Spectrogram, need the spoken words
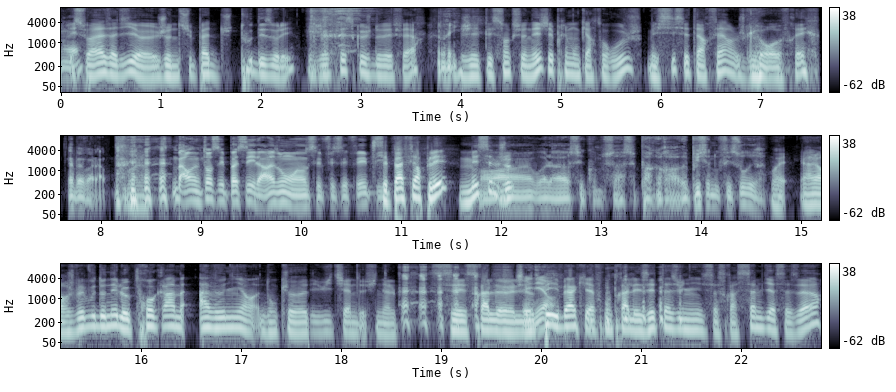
Ouais. Et Suarez a dit euh, Je ne suis pas du tout désolé. J'ai fait ce que je devais faire. Oui. J'ai été sanctionné, j'ai pris mon carton rouge. Mais si c'était à refaire, je le referai. Ah bah voilà. Voilà. bah en même temps, c'est passé, il a raison, hein, c'est fait, c'est fait. puis- C'est pas fair play, mais c'est le jeu. Voilà, c'est comme ça, c'est pas grave. Et puis ça nous fait sourire. Ouais. Alors, je vais vous donner le programme à venir, donc euh, des huitièmes de finale. Ce sera le. Pays-Bas qui affrontera les États-Unis. Ça sera samedi à 16h.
